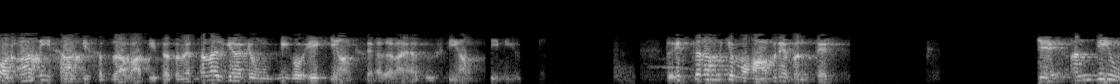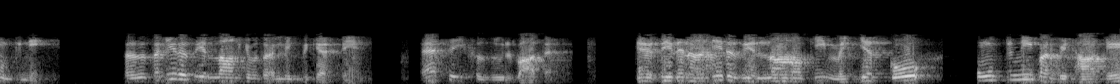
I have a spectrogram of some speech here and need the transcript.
اور آدھی ساتھ ہی سبزہ باقی تھا۔ تو میں سمجھ گیا کہ اونٹنی کو ایک ہی آنکھ سے نظر آیا، دوسری آنکھ کی نہیں۔ تو اس طرح ان کے محاورے بنتے کہ اندھی اونٹنی، حضرت علی رضی اللہ عنہ کے متعلق بھی کہتے ہیں ایسے ہی فضول بات ہے کہ سیدنا علی رضی اللہ عنہ کی میت کو اونٹنی پر بٹھا کے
